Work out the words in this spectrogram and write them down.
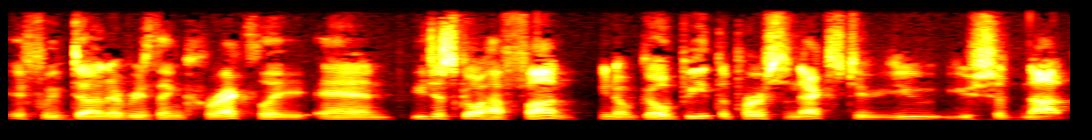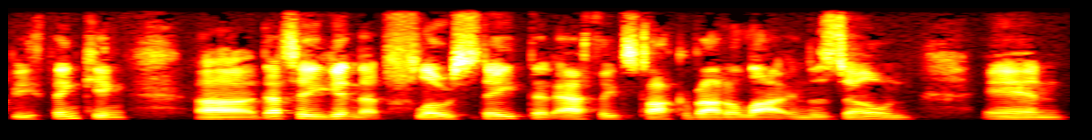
if we've done everything correctly and you just go have fun. You know go beat the person next to you. You you should not be thinking uh, that's how you get in that flow state that athletes talk about a lot in the zone. And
